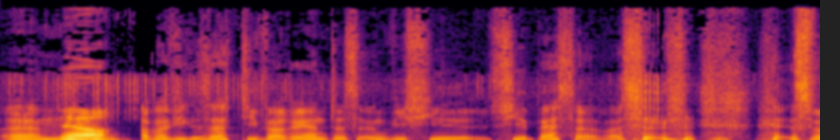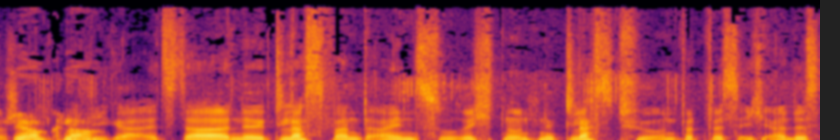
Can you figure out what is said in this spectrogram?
Ähm, ja. Aber wie gesagt, die Variante ist irgendwie viel, viel besser. Was ist wahrscheinlich ja, billiger, als da eine Glaswand einzurichten und eine Glastür und was weiß ich alles.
